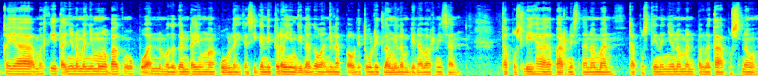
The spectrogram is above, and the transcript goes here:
Kaya makikita nyo naman yung mga bagong upuan na magaganda yung mga kulay kasi ganito lang yung ginagawa nila paulit-ulit lang nilang binabarnisan. Tapos liha, varnish na naman. Tapos tingnan nyo naman pag natapos na. Oh.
